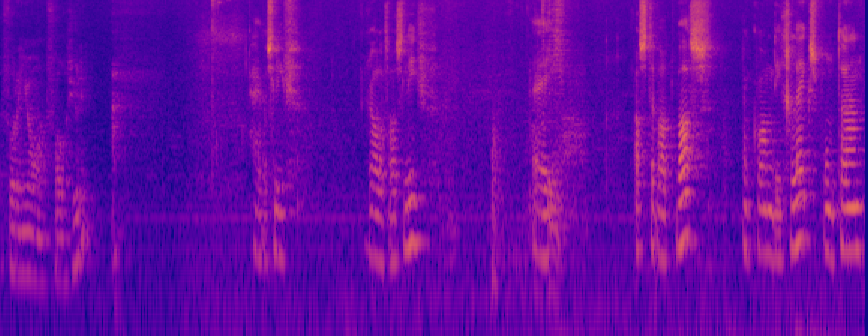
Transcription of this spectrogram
voor een jongen volgens jullie? Hij was lief. Ralf was lief. Hij, als er wat was, dan kwam hij gelijk spontaan.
